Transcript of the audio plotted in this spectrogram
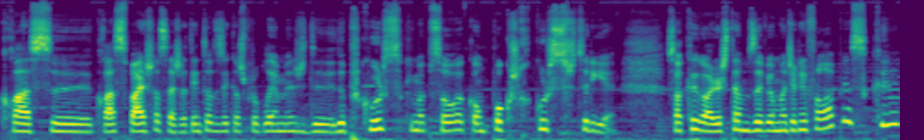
classe, classe baixa, ou seja, tem todos aqueles problemas de, de percurso que uma pessoa com poucos recursos teria. Só que agora estamos a ver uma Jennifer Lopez que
